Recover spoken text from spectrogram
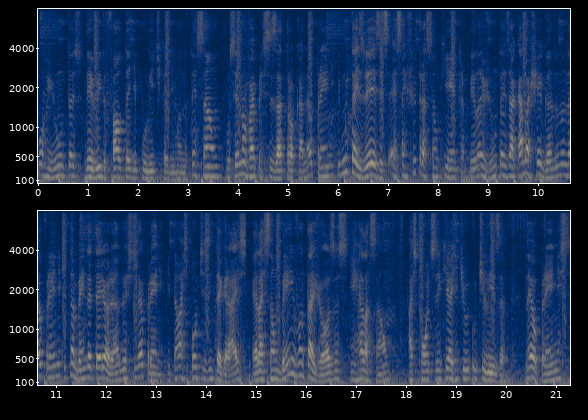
por juntas devido falta de política de manutenção. Você não vai precisar trocar neoprene e muitas vezes essa infiltração que entra pelas juntas acaba chegando no neoprene e também deteriorando este neoprene. Então, as pontes integrais elas são bem vantajosas em relação às pontes em que a gente utiliza neoprenes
